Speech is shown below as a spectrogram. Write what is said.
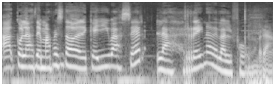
a- con las demás presentadoras de que ella iba a ser la reina de la alfombra.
